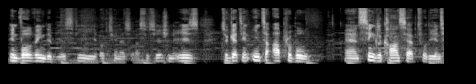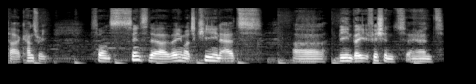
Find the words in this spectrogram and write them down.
involving the BSV Blockchain Association is to get an interoperable and single concept for the entire country. So, since they are very much keen at uh, being very efficient and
